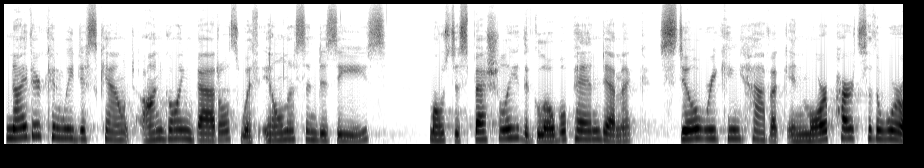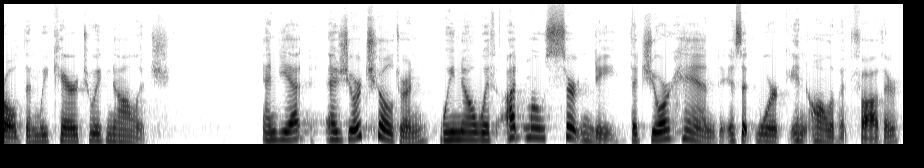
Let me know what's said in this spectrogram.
Neither can we discount ongoing battles with illness and disease, most especially the global pandemic, still wreaking havoc in more parts of the world than we care to acknowledge. And yet, as your children, we know with utmost certainty that your hand is at work in all of it, Father.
